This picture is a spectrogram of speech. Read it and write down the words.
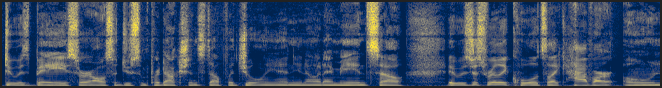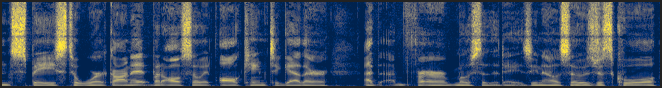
do his bass or also do some production stuff with Julian. You know what I mean? So it was just really cool to like have our own space to work on it, but also it all came together for most of the days, you know. So it was just cool,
